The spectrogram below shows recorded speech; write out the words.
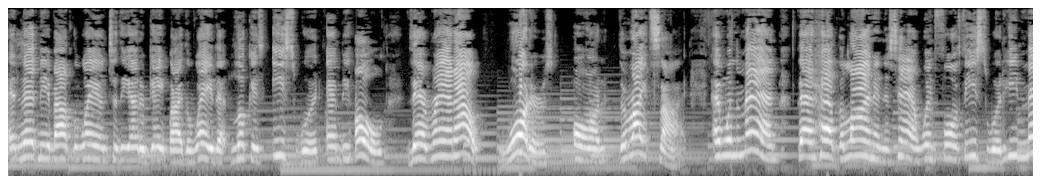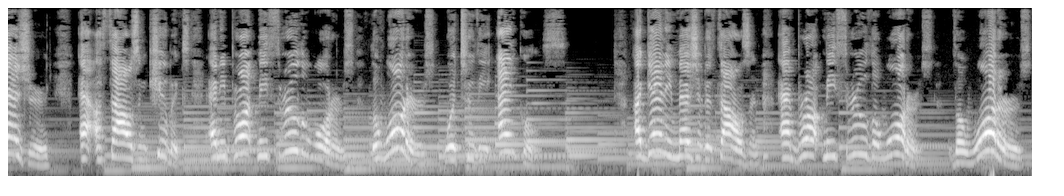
and led me about the way unto the other gate by the way that looketh eastward, and behold, there ran out waters on the right side. And when the man that had the line in his hand went forth eastward, he measured a thousand cubits, and he brought me through the waters. The waters were to the ankles. Again he measured a thousand and brought me through the waters. The waters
